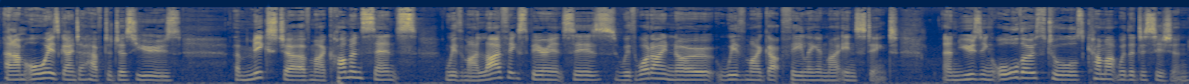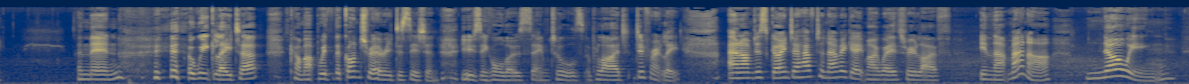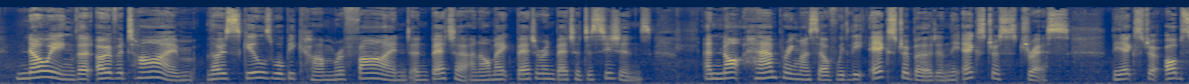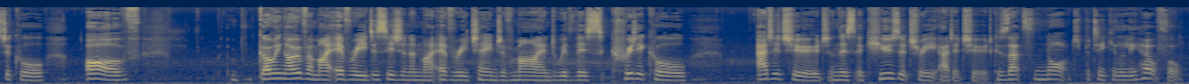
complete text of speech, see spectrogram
And I'm always going to have to just use a mixture of my common sense with my life experiences, with what I know, with my gut feeling and my instinct. And using all those tools, come up with a decision and then a week later come up with the contrary decision using all those same tools applied differently. And I'm just going to have to navigate my way through life in that manner, knowing knowing that over time those skills will become refined and better and I'll make better and better decisions and not hampering myself with the extra burden, the extra stress the extra obstacle of going over my every decision and my every change of mind with this critical attitude and this accusatory attitude, because that's not particularly helpful.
